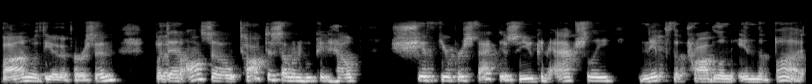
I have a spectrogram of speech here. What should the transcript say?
bond with the other person, but then also talk to someone who can help shift your perspective so you can actually nip the problem in the bud.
